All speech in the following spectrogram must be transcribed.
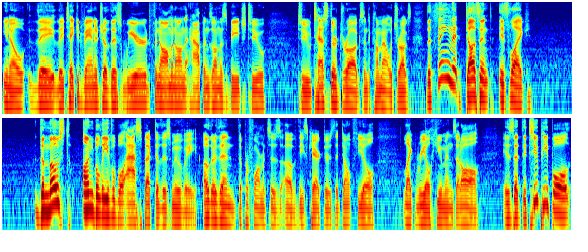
You know, they they take advantage of this weird phenomenon that happens on this beach to to test their drugs and to come out with drugs. The thing that doesn't is like the most unbelievable aspect of this movie, other than the performances of these characters that don't feel like real humans at all, is that the two people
